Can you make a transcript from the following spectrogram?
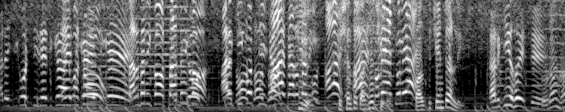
আরে কি করছিস এদিকে? এদিকে তাড়াতাড়ি কর তাড়াতাড়ি কর। আরে কি করছিস? ধর, তাড়াতাড়ি স্টেশন তো কাছে ছিল আয়, চলে আয় ফালতু চেনটা আনলি। তাহলে কি হয়েছে? তোরা না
